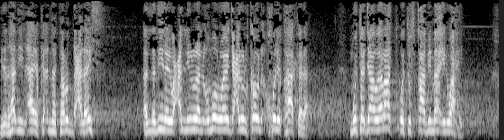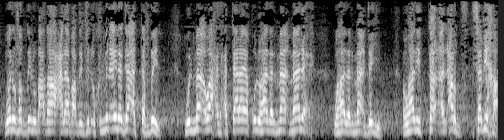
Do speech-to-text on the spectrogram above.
إذا هذه الآية كأنها ترد على إيش؟ الذين يعللون الأمور ويجعلوا الكون خلق هكذا متجاورات وتسقى بماء واحد. ونفضل بعضها على بعض في الأكل من أين جاء التفضيل؟ والماء واحد حتى لا يقول هذا الماء مالح وهذا الماء جيد. أو هذه الأرض سبخة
